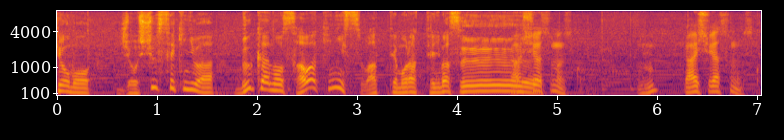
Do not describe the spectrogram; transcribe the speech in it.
今日も助手席には部下の沢木に座ってもらっています。来週休むんですか？ん？来週休むんですか？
